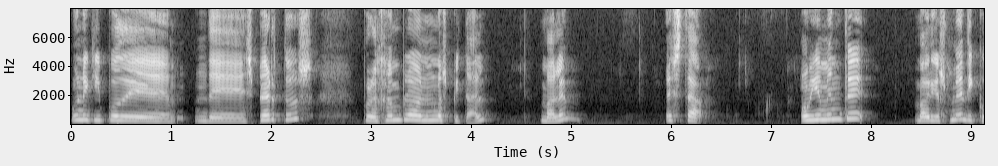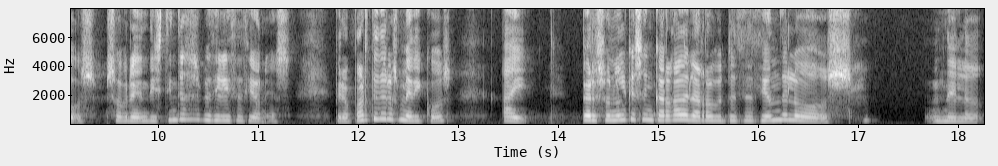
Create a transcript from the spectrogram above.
un equipo de, de expertos, por ejemplo, en un hospital. ¿Vale? Está, obviamente, varios médicos sobre distintas especializaciones, pero aparte de los médicos hay personal que se encarga de la robotización de los... De los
